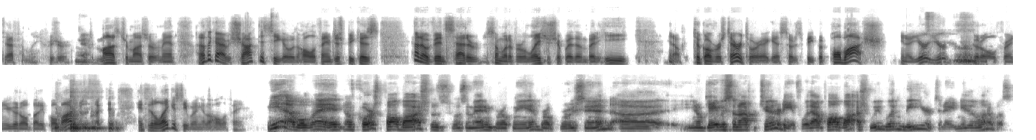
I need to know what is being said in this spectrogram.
Definitely, for sure. Yeah. Monster, monster of a man. Another guy I was shocked to see go in the Hall of Fame just because I know Vince had a somewhat of a relationship with him, but he, you know, took over his territory, I guess, so to speak. But Paul Boesch, you know, your your good old friend, your good old buddy Paul Boesch was elected into the legacy wing of the Hall of Fame. Yeah, well, and of course, Paul Boesch was was the man who broke me in, broke Bruce in. Uh, you know, gave us an opportunity. If without Paul Boesch, we wouldn't be here today. Neither one of us.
